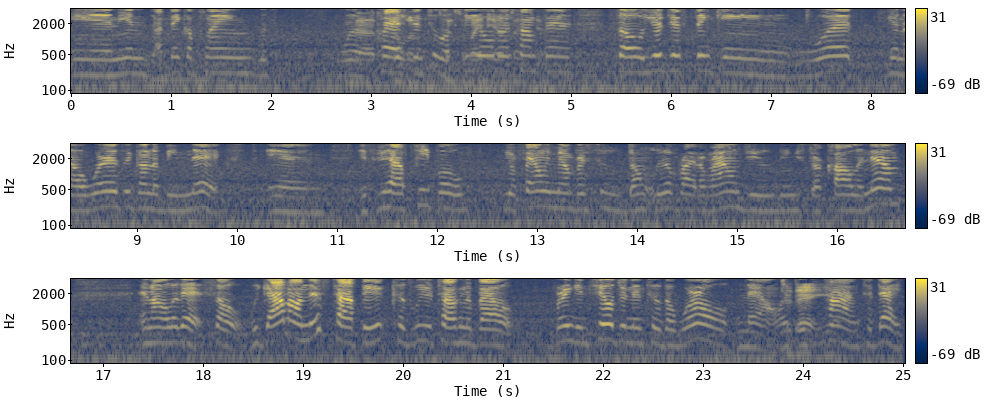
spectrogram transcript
and then I think a plane was was Yeah, crashed into a field or something. So you're just thinking, what, you know, where is it going to be next? And if you have people, your family members who don't live right around you, then you start calling them and all of that. So we got on this topic because we were talking about bringing children into the world now at Today, this yeah. time today.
